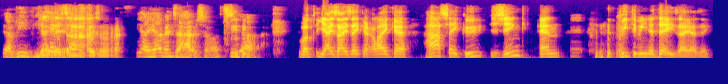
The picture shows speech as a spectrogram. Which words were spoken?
ja, wie, wie Jij bent de huisarts. Ja, jij bent de huisarts. ja. Want jij zei zeker gelijk eh, HCQ, zink en vitamine D, zei jij zeker.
